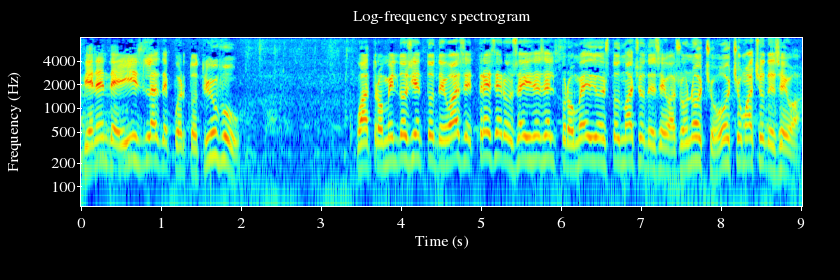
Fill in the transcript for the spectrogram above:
Vienen de islas de Puerto Triunfo. 4200 de base, 306 es el promedio de estos machos de ceba, son 8, 8 machos de ceba.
